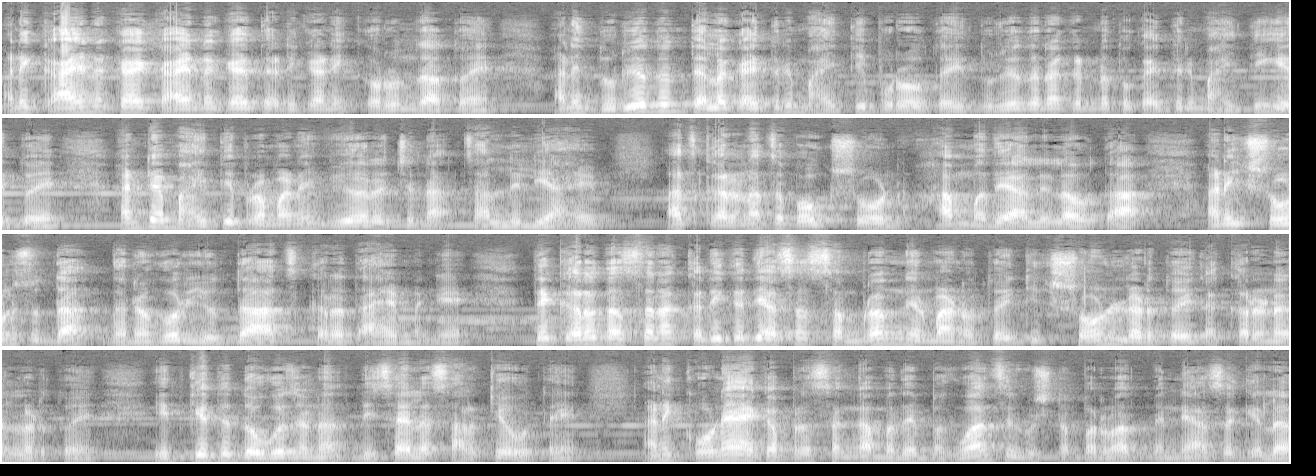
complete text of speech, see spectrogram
आणि काय ना काय काय ना काय त्या ठिकाणी करून जातो आहे आणि दुर्योधन त्याला काहीतरी माहिती पुरवतो आहे दुर्योधनाकडनं तो काहीतरी माहिती घेतो आहे आणि त्या माहितीप्रमाणे व्यूहरचना चाललेली आहे. आज कर्णाचा भाऊ क्षोण हा मध्ये आलेला होता. आणि क्षोणसुद्धा घनघोर युद्ध आज करत आहे. म्हणजे ते करत असताना कधी कधी असा संभ्रम निर्माण होतोय की क्षोण लढतोय का कर्ण लढतोय. इतके ते दोघंजणं दिसायला सारखे होते. आणि कोण्या एका प्रसंगामध्ये भगवान श्रीकृष्ण परमात्म्यांनी असं केलं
